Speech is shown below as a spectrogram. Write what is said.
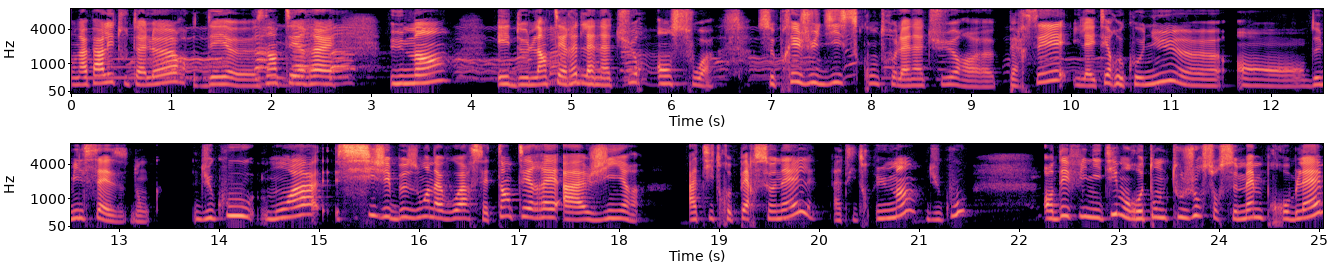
On a parlé tout à l'heure des euh, intérêts humains et de l'intérêt de la nature en soi. Ce préjudice contre la nature euh, percée, il a été reconnu euh, en 2016. Donc, du coup, moi, si j'ai besoin d'avoir cet intérêt à agir à titre personnel, à titre humain, du coup, en définitive, on retombe toujours sur ce même problème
